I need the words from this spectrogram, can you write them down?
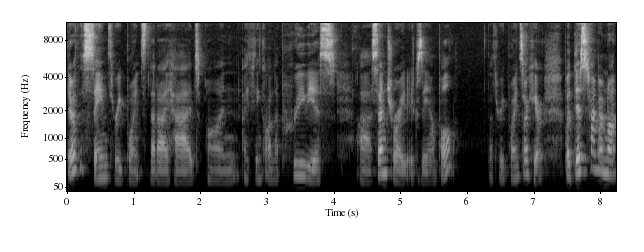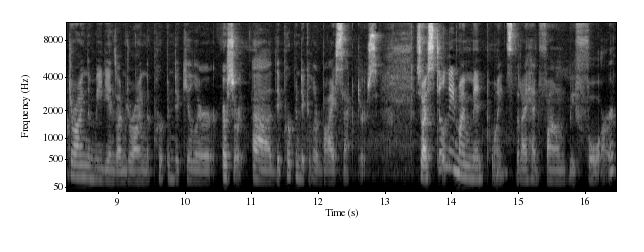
They're the same three points that I had on, I think, on the previous uh, centroid example. The three points are here. But this time I'm not drawing the medians, I'm drawing the perpendicular, or sorry, uh, the perpendicular bisectors. So I still need my midpoints that I had found before.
